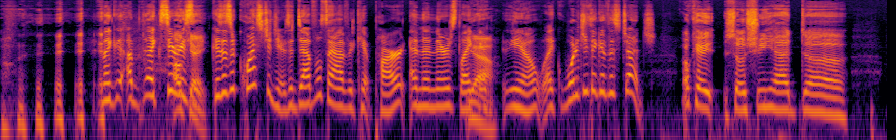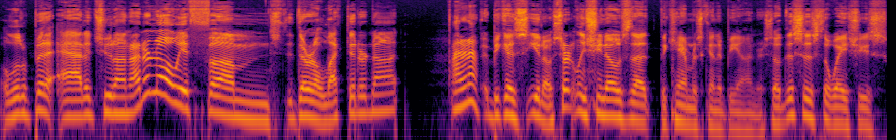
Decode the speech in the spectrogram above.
like, uh, like seriously, Okay. because there's a question here. It's a devil's advocate part, and then there's like, Yeah. a, you know, like what did you think of this judge? Okay, so she had uh, a little bit of attitude on. I don't know if um, they're elected or not. I don't know because you know certainly she knows that the camera's going to be on her. So this is the way she's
